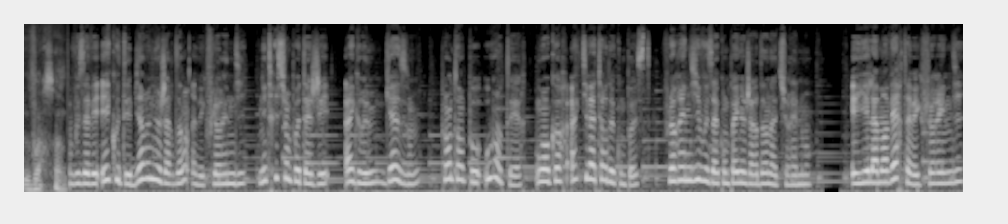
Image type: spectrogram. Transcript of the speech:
voir ça. Vous avez écouté Bienvenue au jardin avec Florendi. Nutrition potager, agrumes, gazon, plantes en pot ou en terre, ou encore activateur de compost. Florendi vous accompagne au jardin naturellement. Ayez la main verte avec Florendi.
